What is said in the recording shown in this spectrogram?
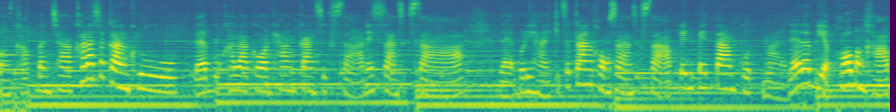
บังคับบัญชาข้าราชการครู และบุคลากรทางการศึกษาในสถานศึกษา และบริหารกิจการของสถานศึกษาเป็นไปตามกฎหมายและระเบียบข้อบังคับ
